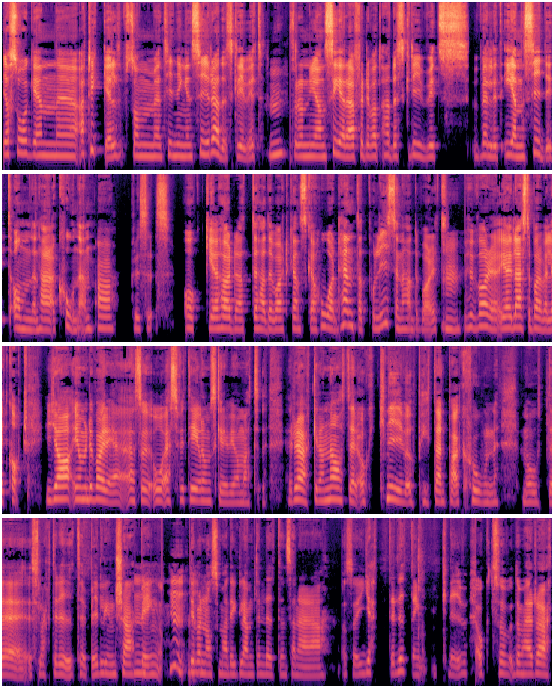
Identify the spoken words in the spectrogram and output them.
Jag såg en uh, artikel som tidningen Syra hade skrivit mm. för att nyansera, för det var, hade skrivits väldigt ensidigt om den här aktionen. Ja, precis. Och jag hörde att det hade varit ganska hårdhänt att polisen hade varit, mm. hur var det? Jag läste bara väldigt kort. Ja, ja men det var ju det. Alltså, och SVT de skrev ju om att rökgranater och kniv upphittad på aktion mot eh, slakteri typ i Linköping. Mm. Mm. Det var någon som hade glömt en liten sån här alltså jätteliten kniv. Och så de här rök,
